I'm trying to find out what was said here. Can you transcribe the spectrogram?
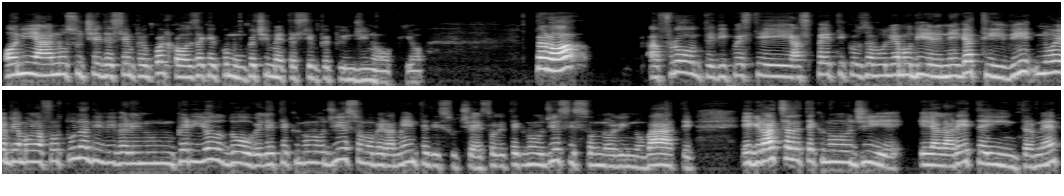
ogni anno succede sempre qualcosa che comunque ci mette sempre più in ginocchio. Però a fronte di questi aspetti, cosa vogliamo dire, negativi, noi abbiamo la fortuna di vivere in un periodo dove le tecnologie sono veramente di successo, le tecnologie si sono rinnovate e grazie alle tecnologie e alla rete internet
